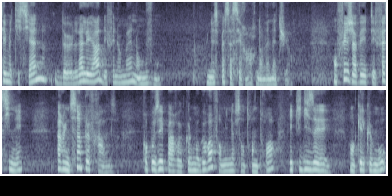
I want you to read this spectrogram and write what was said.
mathématicienne de l'aléa des phénomènes en mouvement, une espèce assez rare dans la nature. En fait, j'avais été fascinée par une simple phrase proposée par Kolmogorov en 1933 et qui disait en quelques mots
